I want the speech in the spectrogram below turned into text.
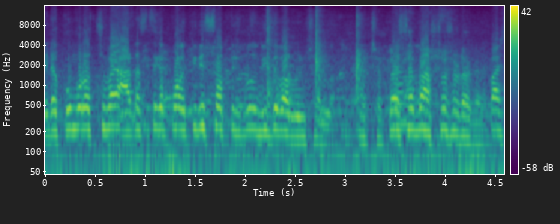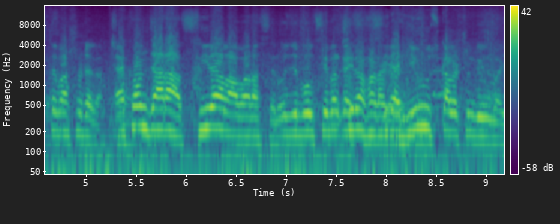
এটা কোমর হচ্ছে ভাই আঠাশ থেকে পঁয়ত্রিশ ছত্রিশ পর্যন্ত দিতে পারব ইনশাল্লাহ। আচ্ছা প্রাইস থাকবে আটশোশো টাকা। প্রাইস থেকে পাঁচশো টাকা। এখন যারা সিরা লাভার আছেন ওই যে বলছি এবার সিরা। হিউজ কালেকশন দিব ভাই।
